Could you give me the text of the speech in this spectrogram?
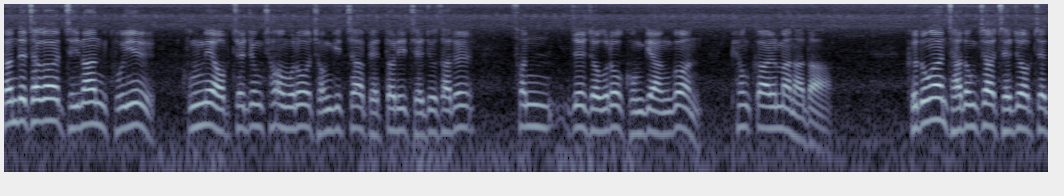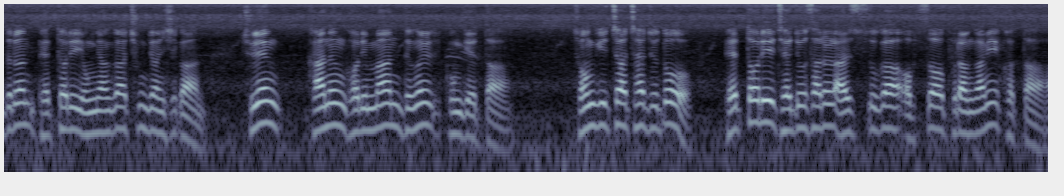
현대차가 지난 9일 국내 업체 중 처음으로 전기차 배터리 제조사를 선제적으로 공개한 건 평가할 만하다. 그동안 자동차 제조업체들은 배터리 용량과 충전 시간, 주행 가능 거리만 등을 공개했다. 전기차 차주도 배터리 제조사를 알 수가 없어 불안감이 컸다.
